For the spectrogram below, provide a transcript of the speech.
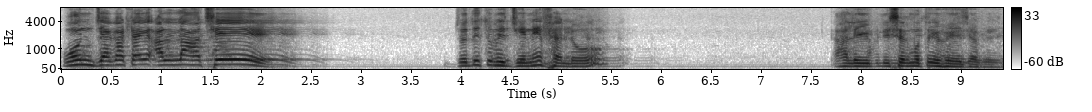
কোন জায়গাটায় আল্লাহ আছে? যদি তুমি জেনে ফেলো তাহলে ইবলিশের মতোই হয়ে যাবে।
